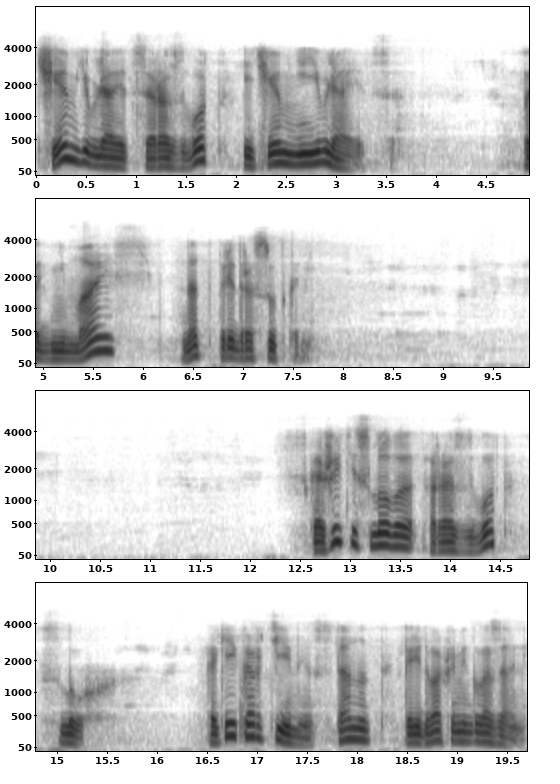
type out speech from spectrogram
Чем является развод и чем не является? Поднимаясь над предрассудками. Скажите слово «развод» вслух. Какие картины станут перед вашими глазами?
